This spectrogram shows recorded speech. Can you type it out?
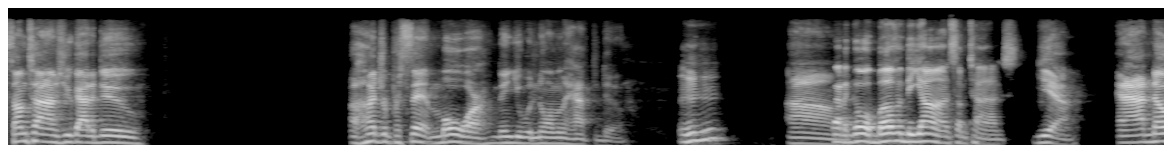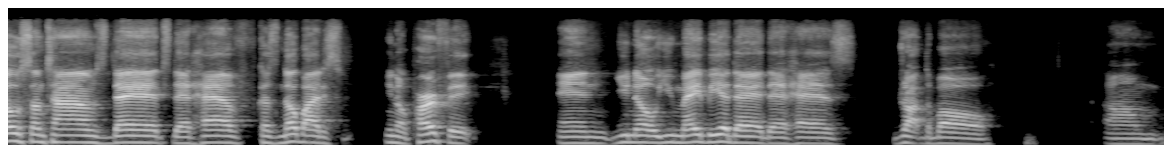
sometimes you got to do a hundred percent more than you would normally have to do. Mm-hmm. Um, got to go above and beyond sometimes. Yeah, and I know sometimes dads that have because nobody's you know perfect, and you know you may be a dad that has dropped the ball um,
